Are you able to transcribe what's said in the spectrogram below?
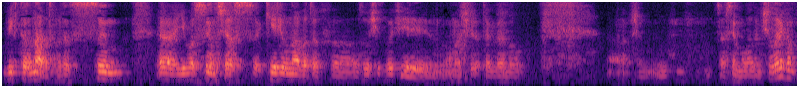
Виктор Набатов, это сын, его сын сейчас Кирилл Набатов звучит в эфире, он еще тогда был в общем, совсем молодым человеком.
